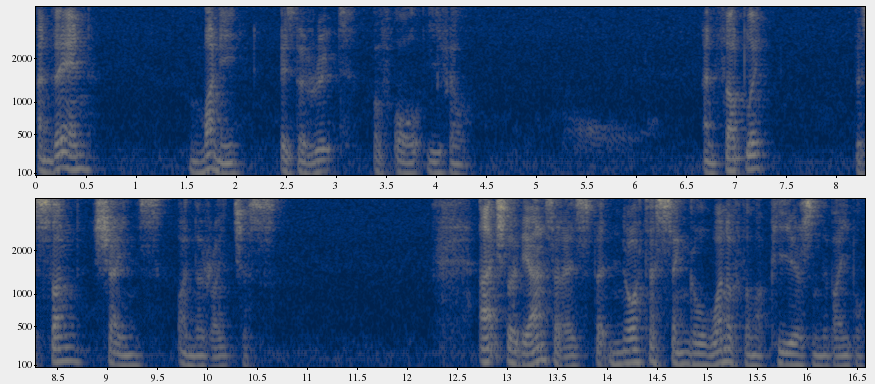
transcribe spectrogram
And then, money is the root of all evil. And thirdly, the sun shines on the righteous. Actually, the answer is that not a single one of them appears in the Bible.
